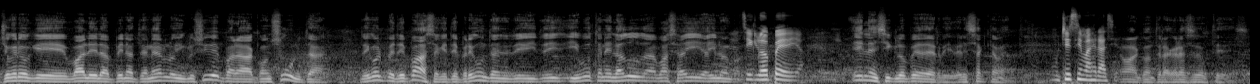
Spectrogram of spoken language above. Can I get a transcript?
yo creo que vale la pena tenerlo, inclusive para consulta. De golpe te pasa, que te preguntan y, vos tenés la duda, vas ahí, ahí lo Enciclopedia. Es la enciclopedia de River, exactamente. Muchísimas gracias. No, al contrario, gracias a ustedes.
